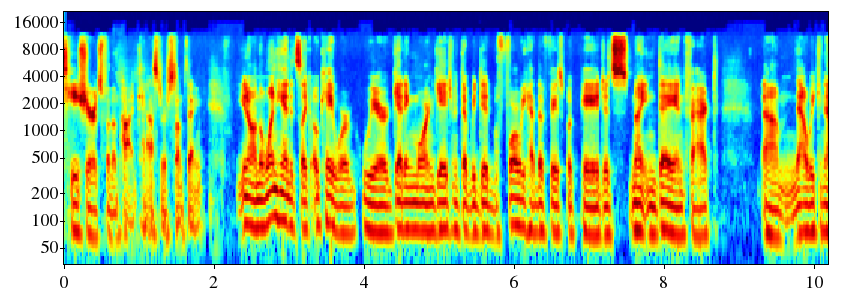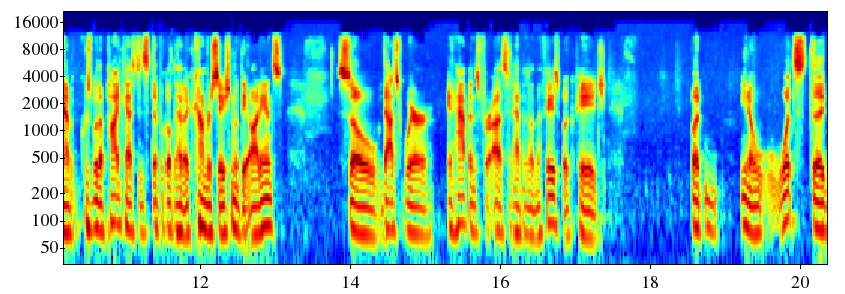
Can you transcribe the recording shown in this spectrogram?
t shirts for the podcast or something. You know, on the one hand, it's like, okay, we're, we're getting more engagement that we did before we had the Facebook page. It's night and day, in fact. Um, now we can have, because with a podcast, it's difficult to have a conversation with the audience. So that's where it happens for us. It happens on the Facebook page. But you know, what's the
